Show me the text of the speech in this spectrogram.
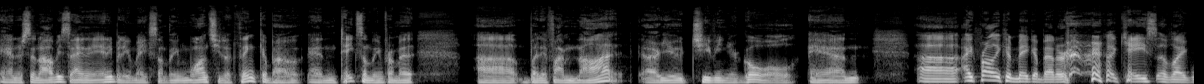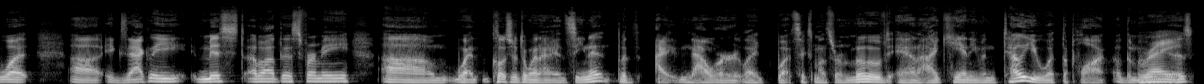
Anderson, obviously, anybody who makes something wants you to think about and take something from it. Uh, but if I'm not, are you achieving your goal? And, uh, I probably could make a better case of like what, uh, exactly missed about this for me, um, when closer to when I had seen it. But I, now we're like, what, six months removed and I can't even tell you what the plot of the movie right. is.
